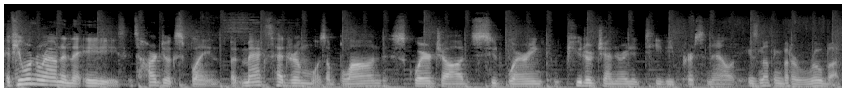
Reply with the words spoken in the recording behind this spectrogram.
If you weren't around in the 80s, it's hard to explain, but Max Headroom was a blonde, square jawed, suit wearing, computer generated TV personality. He's nothing but a robot.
